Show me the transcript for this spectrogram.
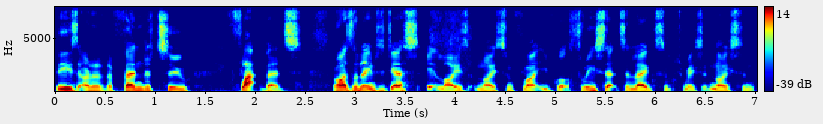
these are the Defender 2 flatbeds. Now, as the name suggests, it lies nice and flat. You've got three sets of legs, which makes it nice and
